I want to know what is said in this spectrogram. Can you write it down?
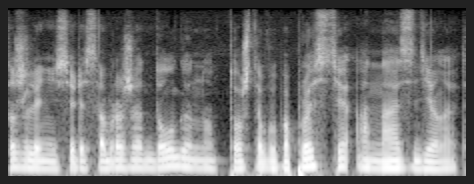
Сожалению, Siri соображает долго, но то, что вы попросите, она сделает.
